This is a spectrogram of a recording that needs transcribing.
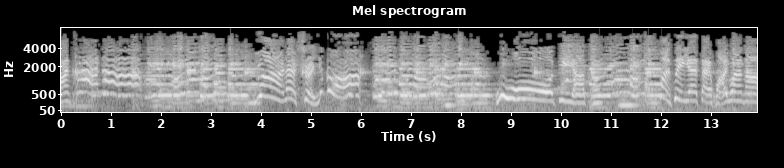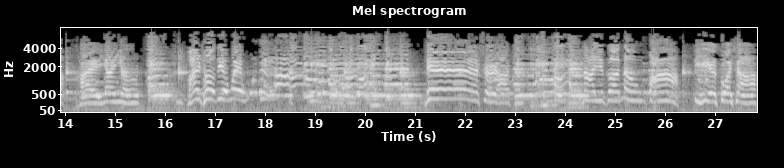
观看呐，原来是一个无底呀坑，万岁爷在花园啊开眼影，满朝的文武们呀，那是啊。哪一个能把地锁下？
